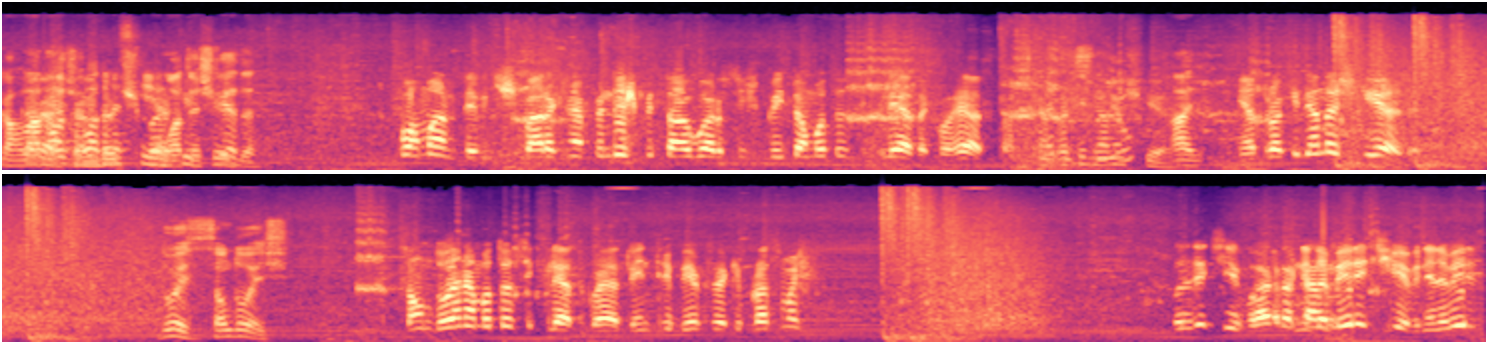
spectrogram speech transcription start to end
Carro lá moto na esquerda. Moto à esquerda? Informando, teve disparo aqui na frente do hospital agora. O suspeito é uma motocicleta, correto? Ah, Entrou aqui dentro da esquerda. dois, são dois. São dois na motocicleta, correto? Entre becos aqui próximas. Positivo, Avenida Meriti, Avenida Meriti.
